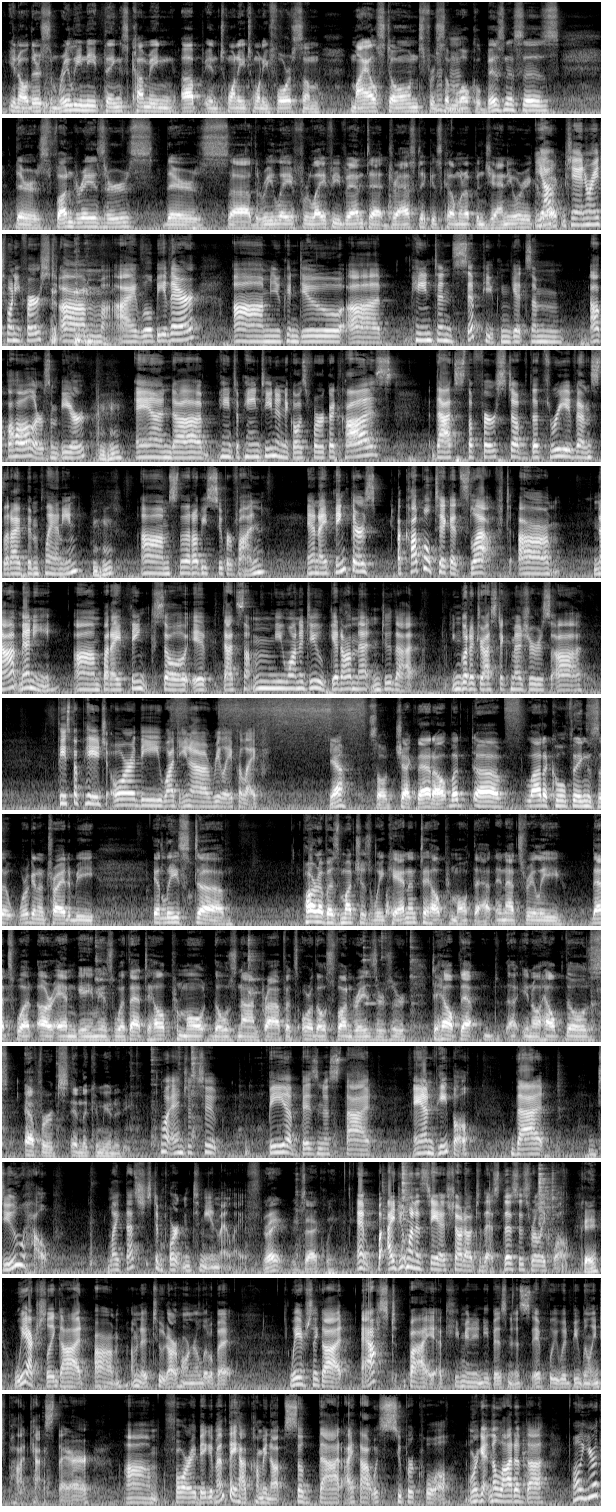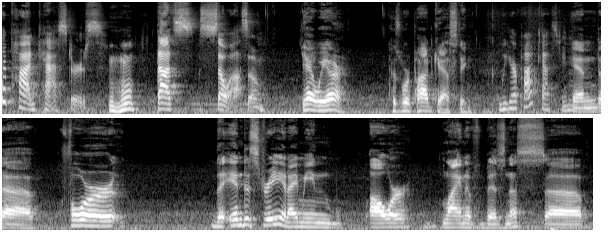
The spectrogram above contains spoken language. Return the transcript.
you know there's some really neat things coming up in 2024 some milestones for some local businesses there's fundraisers there's uh, the relay for life event at drastic is coming up in january correct Yep, January 21st. Um, I will be there. Um, you can do uh, paint and sip. You can get some alcohol or some beer and uh, paint a painting, and it goes for a good cause. That's the first of the three events that I've been planning. Um, so that'll be super fun. And I think there's a couple tickets left. Um, not many, um, but I think so. If that's something you want to do, get on that and do that. You can go to Drastic Measures uh, Facebook page or the Wadena Relay for Life. Yeah, so check that out. But uh, a lot of cool things that we're going to try to be at least uh, part of as much as we can and to help promote that. And that's really that's what our end game is with that to help promote those nonprofits or those fundraisers or to help that uh, you know help those efforts in the community. Well, and just to be a business that and people that do help. Like that's just important to me in my life. Right, exactly. And but I do want to say a shout out to this. This is really cool. Okay. We actually got um, I'm going to toot our horn a little bit. We actually got asked by a community business if we would be willing to podcast there um, for a big event they have coming up. So that I thought was super cool. And we're getting a lot of the oh you're the podcasters. Mm-hmm. That's so awesome. Yeah, we are because we're podcasting. We are podcasting. And uh, for the industry, and I mean our line of business, uh,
